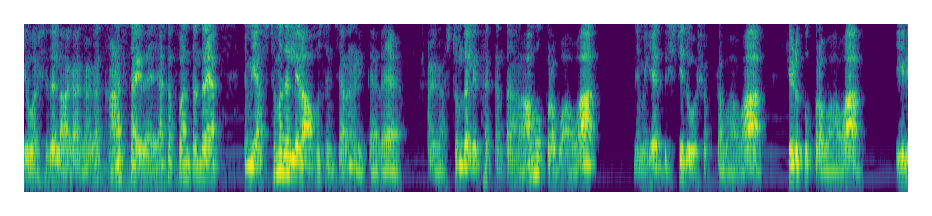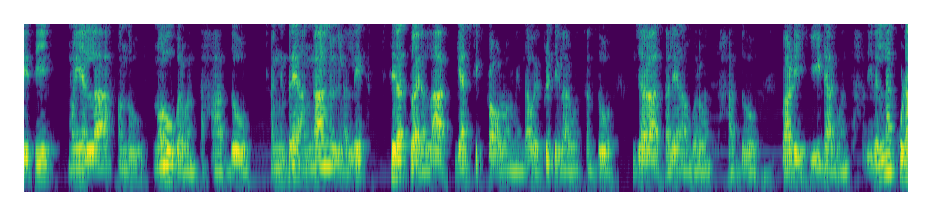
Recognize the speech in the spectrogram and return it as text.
ಈ ವರ್ಷದಲ್ಲಿ ಆಗಾಗ ಕಾಣಿಸ್ತಾ ಇದೆ. ಯಾಕಪ್ಪ ಅಂತಂದ್ರೆ ನಿಮಗೆ ಅಷ್ಟಮದಲ್ಲಿ ರಾಹು ಸಂಚಾರ ನಡೀತಾ ಇದೆ. ಹಾಗಾಗಿ ಅಷ್ಟಮದಲ್ಲಿರ್ತಕ್ಕಂತಹ ರಾಹು ಪ್ರಭಾವ ನಿಮಗೆ ದೃಷ್ಟಿದೋಷ ಪ್ರಭಾವ, ಕೆಡುಕು ಪ್ರಭಾವ ಈ ರೀತಿ ಮೈಯೆಲ್ಲ ಒಂದು ನೋವು ಬರುವಂತಹದ್ದು. ಹಂಗಂದ್ರೆ ಅಂಗಾಂಗಗಳಲ್ಲಿ ಸ್ಥಿರತ್ವ ಇರಲ್ಲ. ಗ್ಯಾಸ್ಟ್ರಿಕ್ ಪ್ರಾಬ್ಲಮ್ ಇಂದ ವೈಪರೀತ್ಯಗಳಾಗುವಂಥದ್ದು. ಜ್ವರ, ತಲೆನೋವು ಬರುವಂತಹದ್ದು, ಬಾಡಿ ಈಟ್ ಆಗುವಂತಹದ್ದು, ಇವೆಲ್ಲ ಕೂಡ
